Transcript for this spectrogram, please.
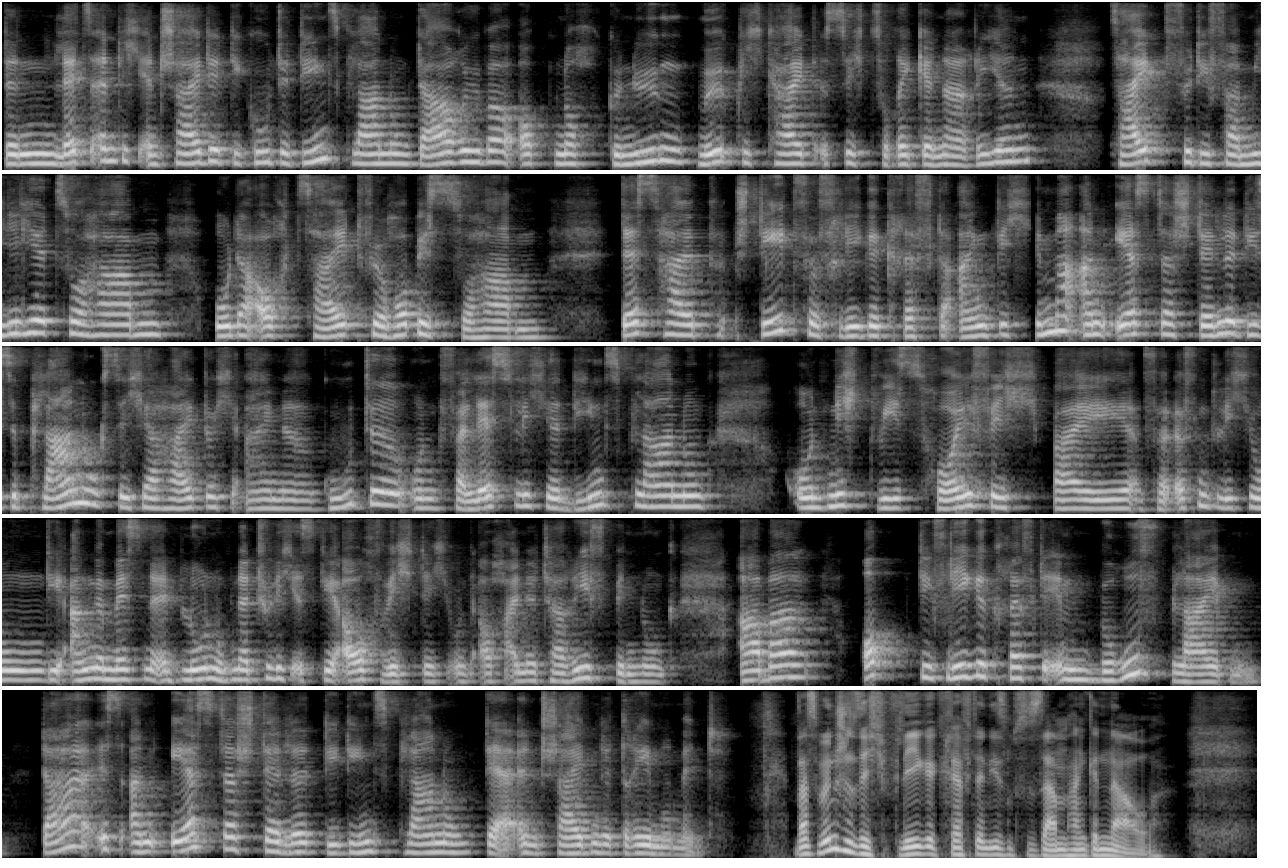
Denn letztendlich entscheidet die gute Dienstplanung darüber, ob noch genügend Möglichkeit ist, sich zu regenerieren, Zeit für die Familie zu haben oder auch Zeit für Hobbys zu haben. Deshalb steht für Pflegekräfte eigentlich immer an erster Stelle diese Planungssicherheit durch eine gute und verlässliche Dienstplanung und nicht, wie es häufig bei Veröffentlichungen, die angemessene Entlohnung, natürlich ist die auch wichtig und auch eine Tarifbindung. Aber ob die Pflegekräfte im Beruf bleiben, da ist an erster Stelle die Dienstplanung der entscheidende Drehmoment. Was wünschen sich Pflegekräfte in diesem Zusammenhang genau?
